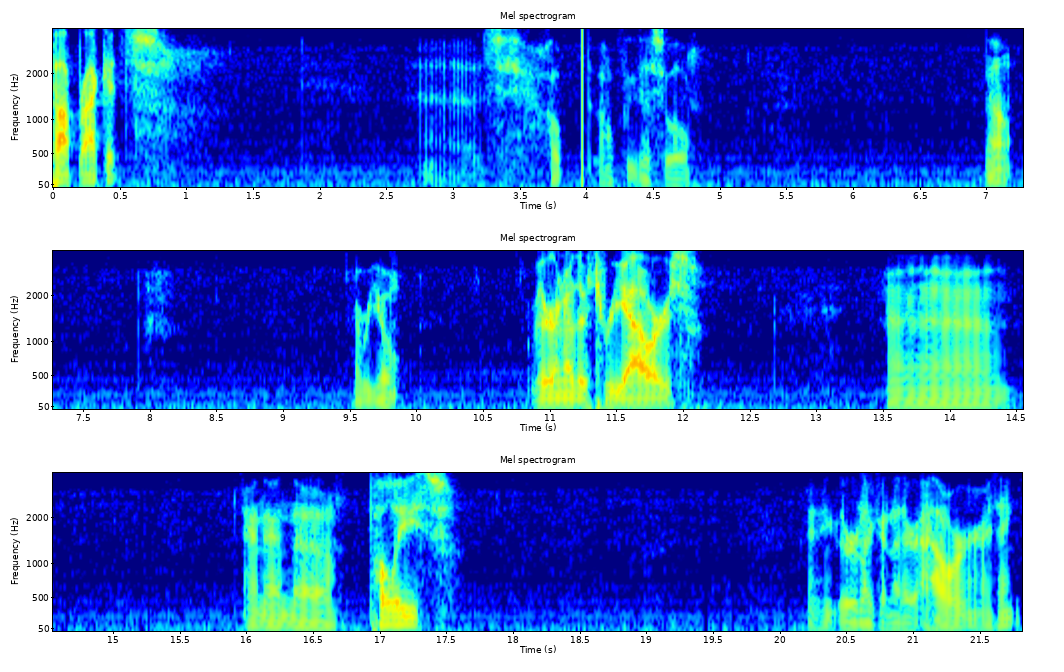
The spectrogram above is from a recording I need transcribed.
top brackets. Uh, hope, hopefully this will. No. There we go. They're another three hours. Um, and then the pulleys. I think they're like another hour, I think.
